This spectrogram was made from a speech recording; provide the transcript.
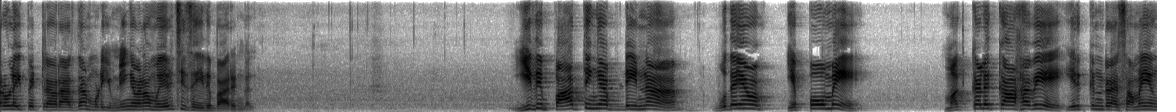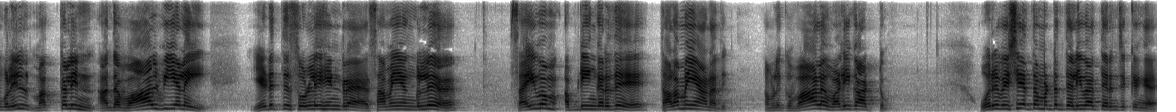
அருளை பெற்றவராக தான் முடியும். நீங்கள் வேணால் முயற்சி செய்து பாருங்கள். இது பார்த்தீங்க அப்படின்னா உதயம் எப்போவுமே மக்களுக்காகவே இருக்கின்ற சமயங்களில் மக்களின் அந்த வாழ்வியலை எடுத்து சொல்லுகின்ற சமயங்களில் சைவம் அப்படிங்கிறது தலைமையானது. நம்மளுக்கு வாழ வழிகாட்டும். ஒரு விஷயத்தை மட்டும் தெளிவாக தெரிஞ்சுக்கங்க.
